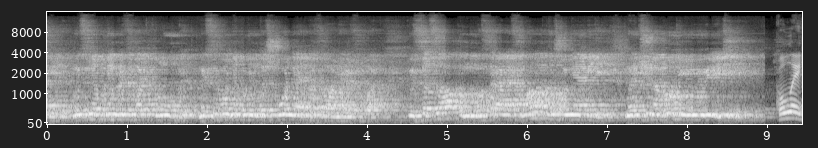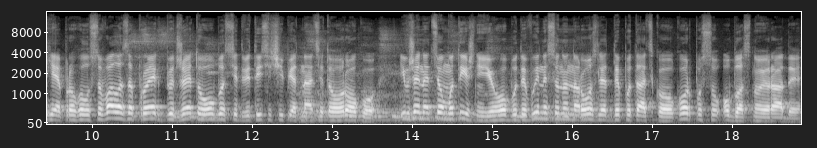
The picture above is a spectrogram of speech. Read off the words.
сфере. Мы сегодня будем развивать клубы, мы сегодня будем дошкольное образование развивать. То есть социалку мы Колегія проголосувала за проект бюджету області 2015 року, і вже на цьому тижні його буде винесено на розгляд депутатського корпусу обласної ради.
